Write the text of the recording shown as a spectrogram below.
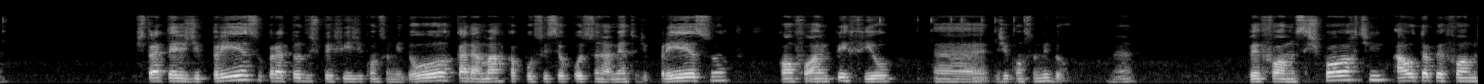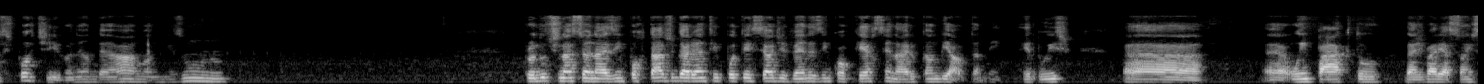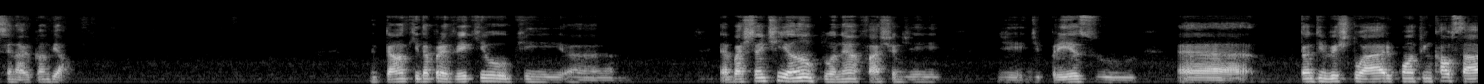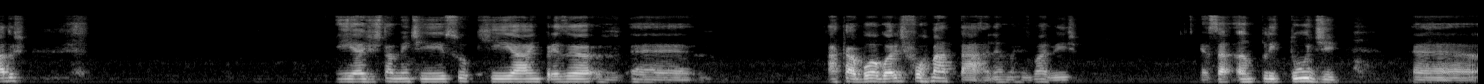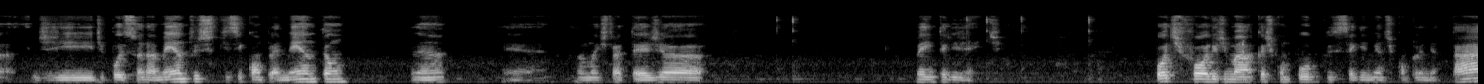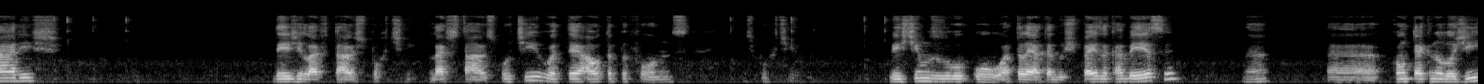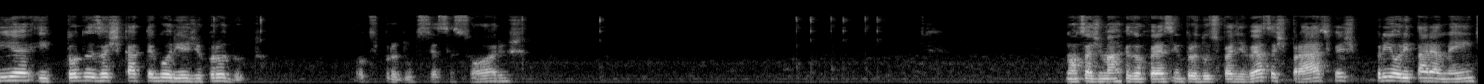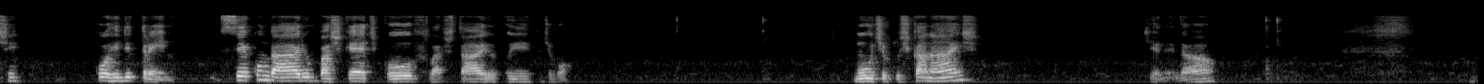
Estratégia de preço para todos os perfis de consumidor. Cada marca possui seu posicionamento de preço conforme perfil uh, de consumidor. Né? Performance esporte, alta performance esportiva, né? Under Armour, Mizuno. Produtos nacionais importados garantem potencial de vendas em qualquer cenário cambial também. Reduz uh, o impacto das variações de cenário cambial. Então aqui dá para ver que, o, que uh, é bastante amplo né, a faixa de, de, de preço, é, tanto em vestuário quanto em calçados. E é justamente isso que a empresa é, acabou agora de formatar, né, mais uma vez, essa amplitude é, de, de posicionamentos que se complementam, né, é uma estratégia bem inteligente. Portfólio de marcas com públicos e segmentos complementares, desde lifestyle esportivo, lifestyle esportivo até alta performance esportiva. Vestimos o, o atleta dos pés à cabeça, né, uh, com tecnologia e todas as categorias de produto. Outros produtos e acessórios. Nossas marcas oferecem produtos para diversas práticas, prioritariamente corrida e treino. Secundário, basquete, golfe, lifestyle e futebol. Múltiplos canais, que é legal.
